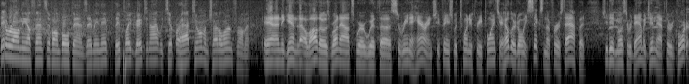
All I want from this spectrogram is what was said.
they were on the offensive on both ends. I mean, they they played great tonight. We tip our hat to them and try to learn from it. And again, a lot of those runouts were with uh, Serena Heron. She finished with 23 points. She held her only six in the first half, but she did most of her damage in that third quarter.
